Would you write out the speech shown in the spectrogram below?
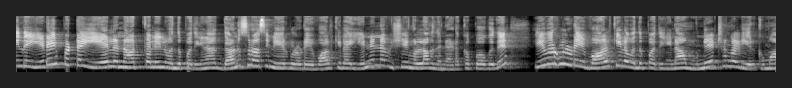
இந்த இடைப்பட்ட ஏழு நாட்களில் வந்து பார்த்திங்கன்னா தனுசு ராசி நேர்களுடைய வாழ்க்கையில் என்னென்ன விஷயங்கள்லாம் வந்து நடக்க போகுது? இவர்களுடைய வாழ்க்கையில் வந்து பார்த்திங்கன்னா முன்னேற்றங்கள் இருக்குமா?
